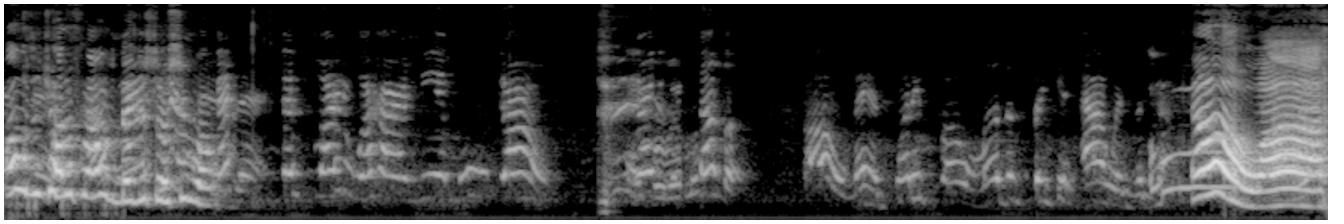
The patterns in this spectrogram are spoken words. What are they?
I wasn't trying to. flirt. I was making sure she won't. Just flirted with her and then moved on. You ain't even tell her. Oh man, 24 motherfucking hours ago. Ooh. Oh wow.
